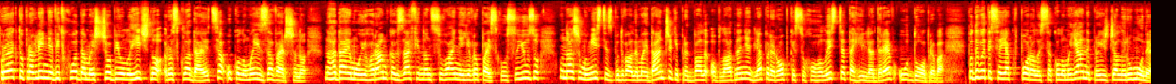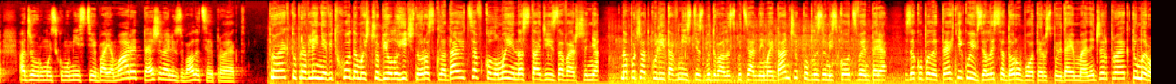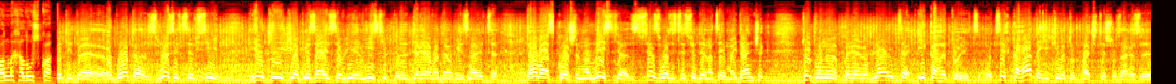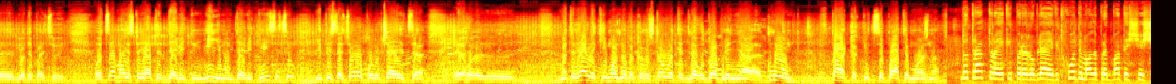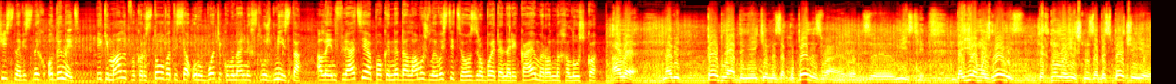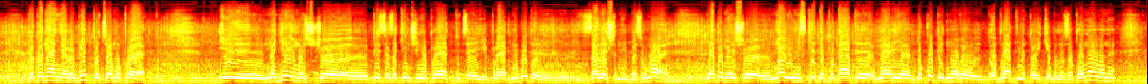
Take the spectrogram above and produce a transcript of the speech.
Проект управління відходами, що біологічно розкладаються, у Коломиї завершено. Нагадаємо, у його рамках за фінансування Європейського союзу у нашому місті збудували майданчик і придбали обладнання для переробки сухого листя та гілля дерев у добрива. Подивитися, як впоралися коломияни, приїжджали румуни, адже у румунському місті Баямари теж реалізували цей проект. Проект управління відходами, що біологічно розкладаються, в Коломиї на стадії завершення. На початку літа в місті збудували спеціальний майданчик поблизу міського цвинтаря. Закупили техніку і взялися до роботи, розповідає менеджер проекту Мирон Михалушко. Тут йде робота, звозяться всі гілки, які обрізаються в місті, е, дерева, де обрізаються, трава скошена, листя, все звозиться сюди на цей майданчик. Тут воно переробляється і кагатується. Оцих кагатах, які ви тут бачите, що зараз е, люди працюють, оце має стояти 9, мінімум 9 місяців, і після цього виходить матеріал, який можна використовувати для удобрення клумб, в парках підсипати можна. До трактора, який переробляє відходи, мали придбати ще шість навісних одиниць, які мали б використовуватися у роботі комунальних служб міста. Але інфляція поки не дала можливості цього зробити, нарікає Мирон Михалушко. Але навіть те обладнання, яке ми закупили з вами от, е, в місті, дає можливість технологічно забезпечує виконання робіт по цьому проекту. І надіємося, що е, після закінчення проекту цей проект не буде е, залишений без уваги. Я думаю, що нові міські депутати, мерія докупить нове обладнання, те, яке було заплановане,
